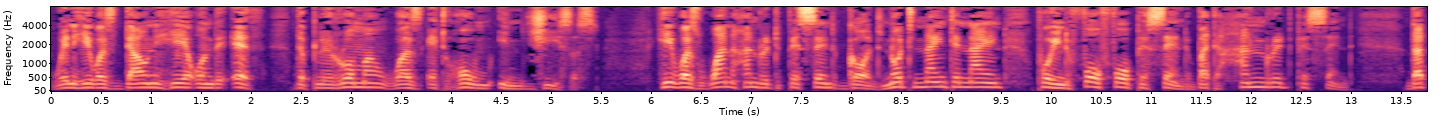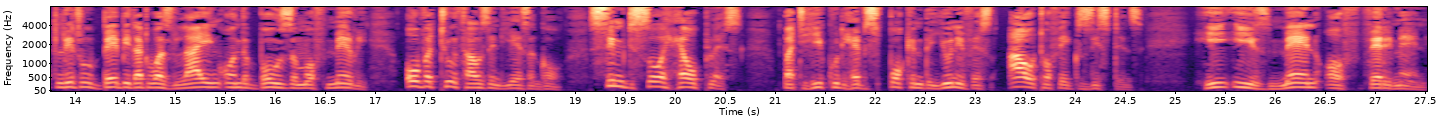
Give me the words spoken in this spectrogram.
When he was down here on the earth, the pleroma was at home in Jesus. He was 100% God, not 99.44%, but 100%. That little baby that was lying on the bosom of Mary over 2000 years ago seemed so helpless, but he could have spoken the universe out of existence. He is man of very man.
